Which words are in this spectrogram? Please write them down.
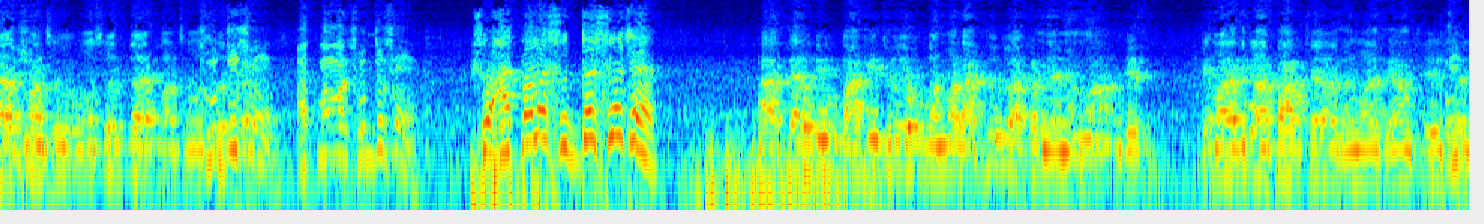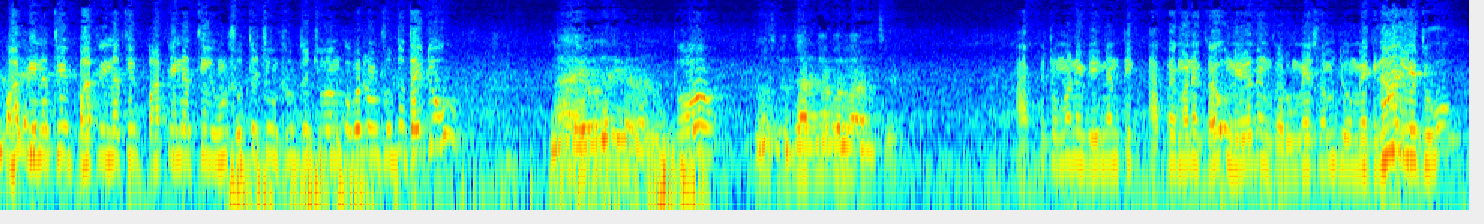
આત્મા છું. હું શુદ્ધ આત્મા છું શુદ્ધ શું આત્મામાં શુદ્ધ શું શું આત્મામાં શુદ્ધ શું છે? અત્યાર સુધી હું પાપી છું એવું મનમાં લાગતું હતું આપણને મનમાં જે કે મારાથી ઘણા પાપ થયા મારાથી આમ હું પાપી નથી પાપી નથી પાપી નથી. હું શુદ્ધ છું શુદ્ધ છું એમ કહું એટલે હું શુદ્ધ થઈ જઉં. ના એવું નથી કરવાનું. તો? હું શુદ્ધાત્મા બોલવાનું છે. આપે તો મને વિનંતી આપે મને કયું નિવેદન કરું મેં સમજ્યું મેં જ્ઞાન લીધું.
